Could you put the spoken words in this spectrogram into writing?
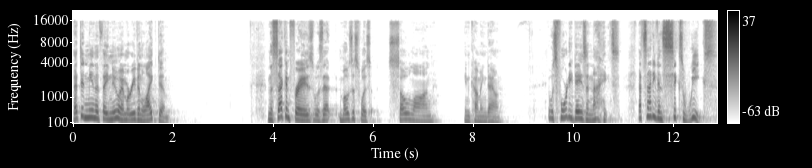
that didn't mean that they knew him or even liked him. And the second phrase was that Moses was so long in coming down. It was 40 days and nights. That's not even six weeks.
